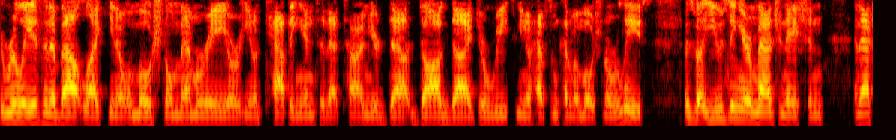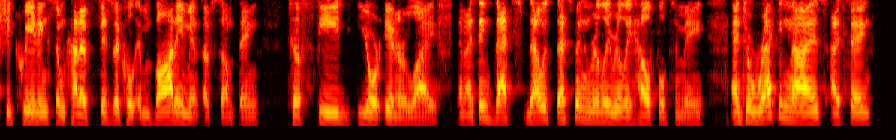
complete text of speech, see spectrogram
It really isn't about like you know emotional memory or you know tapping into that time your do- dog died to re- you know have some kind of emotional release. it's about using your imagination and actually creating some kind of physical embodiment of something to feed your inner life. And I think that's that was that's been really really helpful to me and to recognize I think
